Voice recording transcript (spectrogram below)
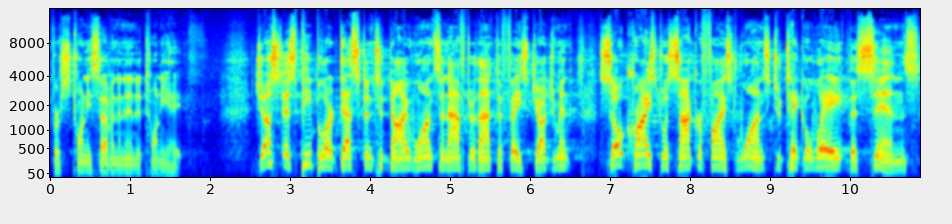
Verse 27 and into 28. Just as people are destined to die once and after that to face judgment, so Christ was sacrificed once to take away the sins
